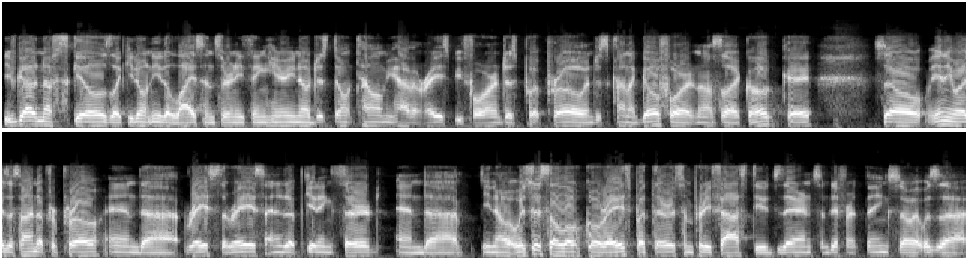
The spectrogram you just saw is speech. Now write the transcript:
you've got enough skills. Like you don't need a license or anything here. You know, just don't tell them you haven't raced before and just put pro and just kind of go for it. And I was like, okay. So, anyways, I signed up for pro and uh, raced the race. I ended up getting third, and uh, you know, it was just a local race, but there were some pretty fast dudes there and some different things. So it was uh,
